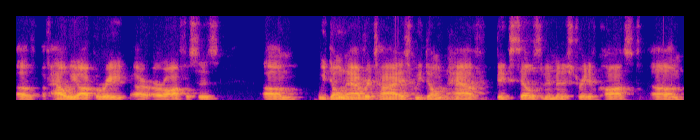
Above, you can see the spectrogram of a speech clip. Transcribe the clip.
of, of, how we operate our, our offices. Um, we don't advertise. We don't have big sales and administrative costs um,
